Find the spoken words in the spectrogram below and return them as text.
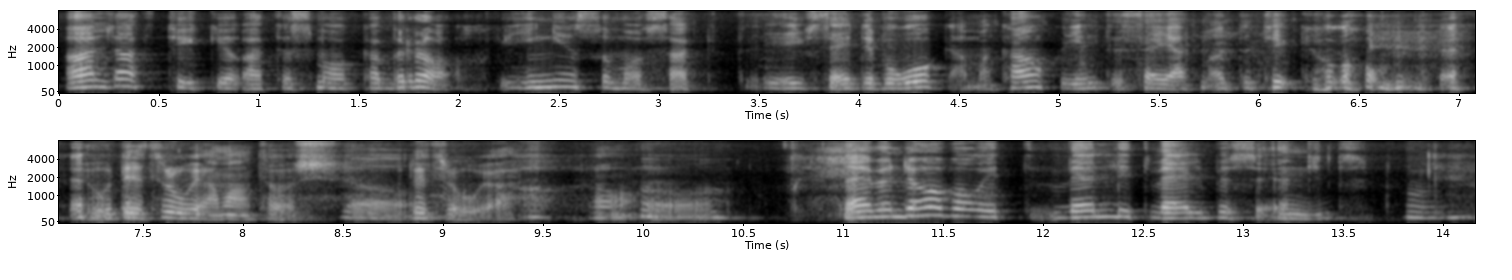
alla tycker att det smakar bra. Ingen som har sagt, i och sig det vågar man kanske inte säga att man inte tycker om det. Jo, det tror jag man törs. Ja. Det tror jag. Ja. ja. Nej, men det har varit väldigt välbesökt. Mm. Mm.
